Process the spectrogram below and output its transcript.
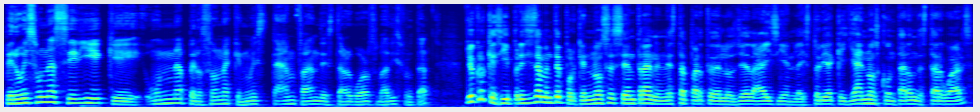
Pero es una serie que una persona que no es tan fan de Star Wars va a disfrutar. Yo creo que sí, precisamente porque no se centran en esta parte de los Jedi y en la historia que ya nos contaron de Star Wars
